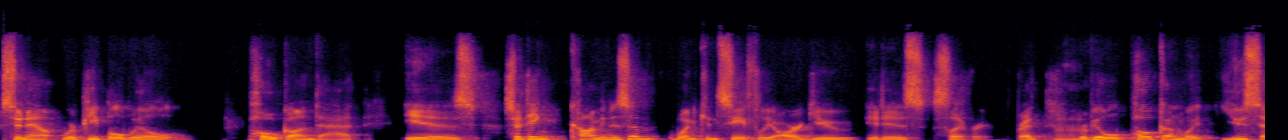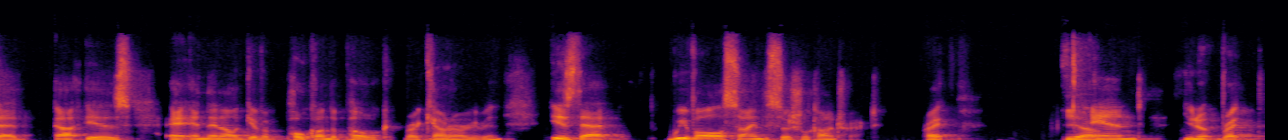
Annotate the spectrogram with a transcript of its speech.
So now, where people will poke on that is, so I think communism, one can safely argue it is slavery, right? Mhm. Where people will poke on what you said uh, is, and, and then I'll give a poke on the poke, right? Counter argument is that we've all signed the social contract, right? Yeah. and you know right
